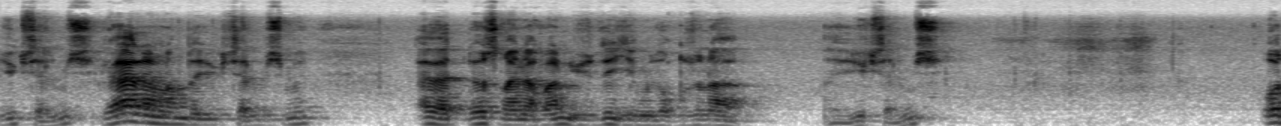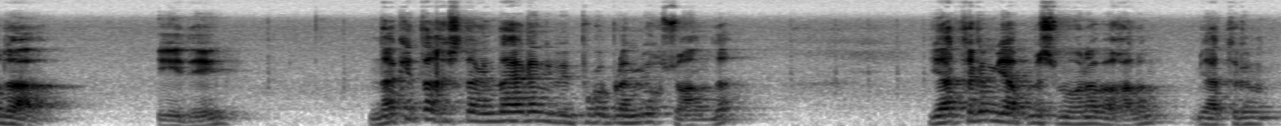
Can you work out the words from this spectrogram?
yükselmiş. Reel anlamda yükselmiş mi? Evet, öz kaynakların %29'una e, yükselmiş. O da iyi değil. Nakit akışlarında herhangi bir problem yok şu anda. Yatırım yapmış mı ona bakalım. Yatırım,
